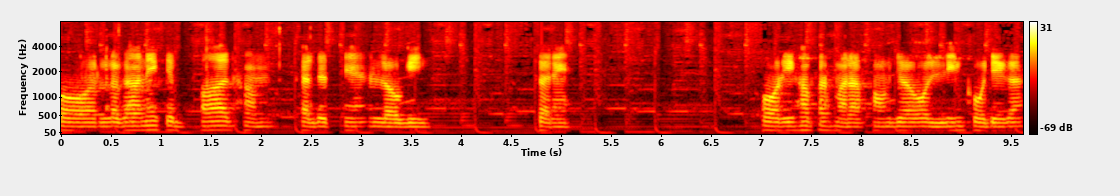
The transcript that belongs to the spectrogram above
और लगाने के बाद हम कर देते हैं लॉगिन करें। और यहाँ पर हमारा अकाउंट जो है वो लिंक हो जाएगा।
